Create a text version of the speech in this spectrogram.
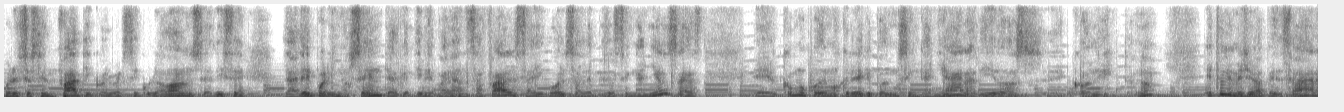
Por eso es enfático el versículo 11, dice, daré por inocente al que tiene balanza falsa y bolsas de pesos engañosas. Eh, ¿Cómo podemos creer que podemos engañar a Dios eh, con esto? ¿no? Esto me lleva a pensar,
